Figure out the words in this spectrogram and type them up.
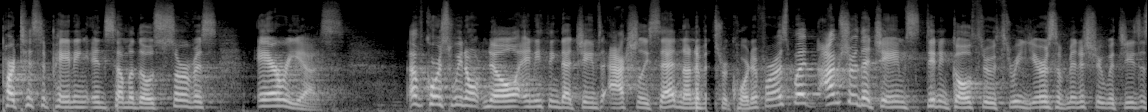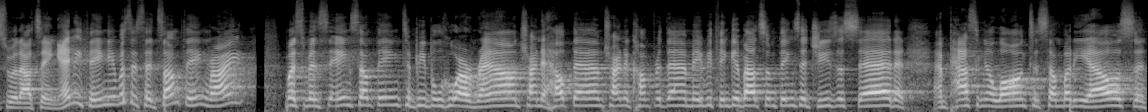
participating in some of those service areas. Of course, we don't know anything that James actually said. None of it's recorded for us, but I'm sure that James didn't go through three years of ministry with Jesus without saying anything. He must have said something, right? Must have been saying something to people who are around, trying to help them, trying to comfort them, maybe thinking about some things that Jesus said and, and passing along to somebody else. And,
